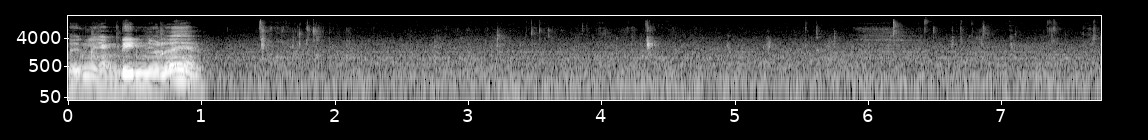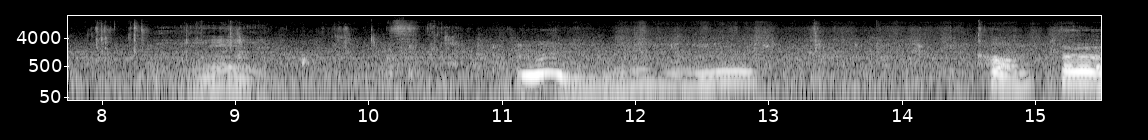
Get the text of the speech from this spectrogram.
ดึงมันอย่างดินอยู่เลย นี่ อืม หอมเออ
